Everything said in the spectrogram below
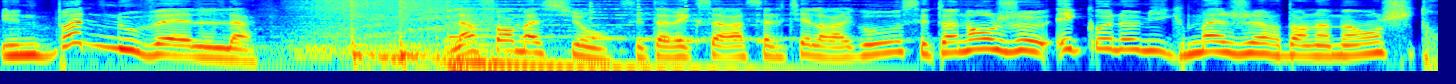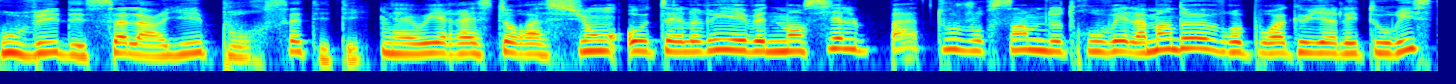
une bonne nouvelle. L'information, c'est avec Sarah Saltiel-Rago. C'est un enjeu économique majeur dans la Manche, trouver des salariés pour cet été. Eh oui, restauration, hôtellerie, événementiel, pas toujours simple de trouver la main-d'œuvre pour accueillir les touristes.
